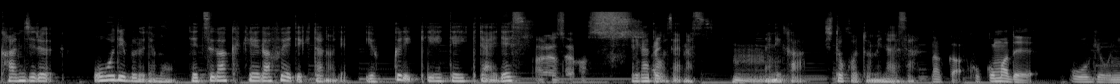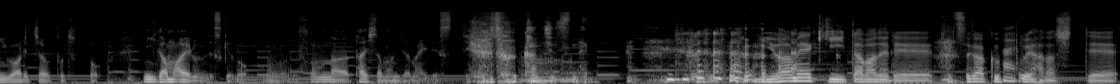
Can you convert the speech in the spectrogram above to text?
感じる Audible でも哲学系が増えてきたので、ゆっくり聞いていきたいです。あありがとうございます。りがとうございます。うん何か一言皆さん。なんか、ここまで大仰に言われちゃうと、ちょっと身構えるんですけど、うん、そんな大したもんじゃないですっていう感じですね。2話目聞いたまでで哲学っぽい話って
